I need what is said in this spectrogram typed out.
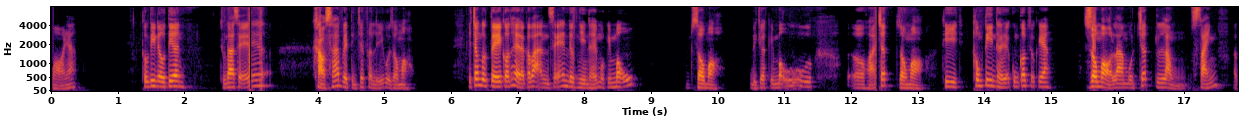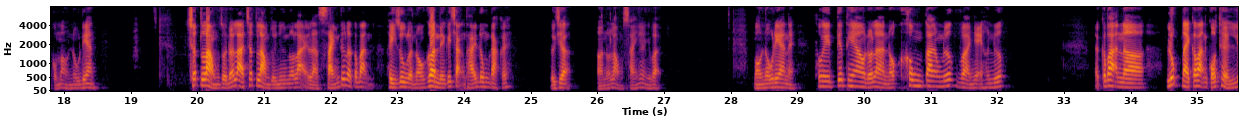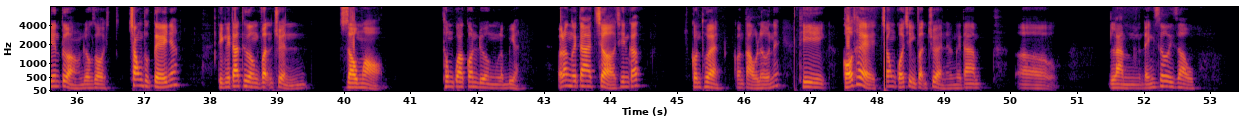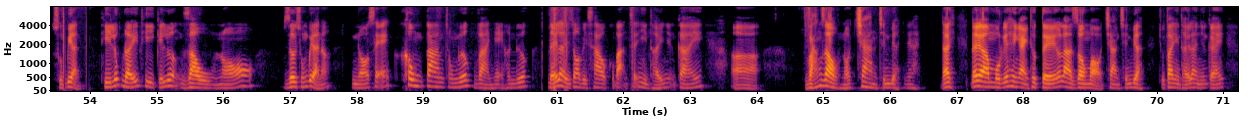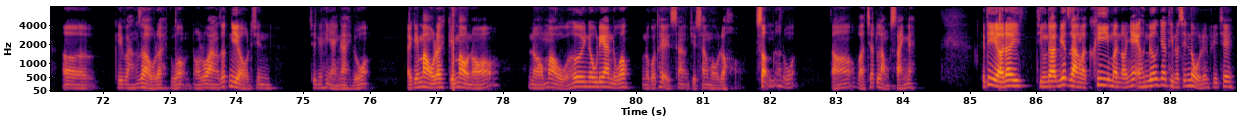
mỏ nhé. Thông tin đầu tiên, chúng ta sẽ khảo sát về tính chất vật lý của dầu mỏ. Thì trong thực tế có thể là các bạn sẽ được nhìn thấy một cái mẫu dầu mỏ, được chưa? Cái mẫu uh, hóa chất dầu mỏ thì thông tin thầy sẽ cung cấp cho các em. Dầu mỏ là một chất lỏng sánh và có màu nâu đen. Chất lỏng rồi đó là chất lỏng rồi nhưng nó lại là sánh tức là các bạn hình dung là nó gần đến cái trạng thái đông đặc ấy. Được chưa? À, nó lỏng sánh là như vậy. Màu nâu đen này. Thông tin tiếp theo đó là nó không tan trong nước và nhẹ hơn nước. Các bạn uh, lúc này các bạn có thể liên tưởng được rồi. Trong thực tế nhé, thì người ta thường vận chuyển dầu mỏ thông qua con đường là biển. Đó là người ta chở trên các con thuyền, con tàu lớn ấy thì có thể trong quá trình vận chuyển người ta uh, làm đánh rơi dầu xuống biển thì lúc đấy thì cái lượng dầu nó rơi xuống biển đó nó sẽ không tan trong nước và nhẹ hơn nước. Đấy là lý do vì sao các bạn sẽ nhìn thấy những cái uh, váng dầu nó tràn trên biển như thế này. Đây, đây là một cái hình ảnh thực tế đó là dầu mỏ tràn trên biển. Chúng ta nhìn thấy là những cái uh, cái váng dầu đây đúng không? Nó loang rất nhiều trên trên cái hình ảnh này đúng không Đấy cái màu đây, cái màu nó nó màu hơi nâu đen đúng không? Nó có thể sang chuyển sang màu đỏ sẫm nữa đúng không Đó và chất lỏng sánh này. Thế thì ở đây thì chúng ta biết rằng là khi mà nó nhẹ hơn nước nhá, thì nó sẽ nổi lên phía trên.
